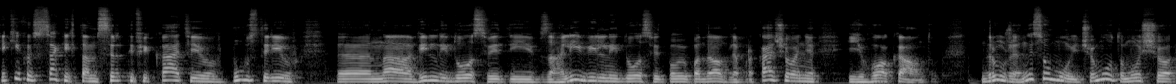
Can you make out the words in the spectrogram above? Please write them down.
якихось всяких там сертифікатів, бустерів е, на вільний досвід і взагалі вільний досвід повипадав для прокачування його аккаунту. Друже, не сумуй. Чому? Тому що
